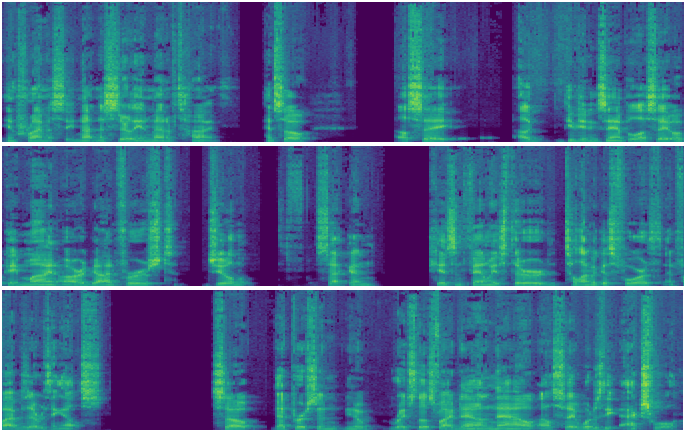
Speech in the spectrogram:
in primacy, not necessarily in amount of time. And so, I'll say, I'll give you an example. I'll say, okay, mine are God first, Jill second, kids and families third, Telemachus fourth, and five is everything else. So that person, you know, writes those five down. Now I'll say, what is the actual?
